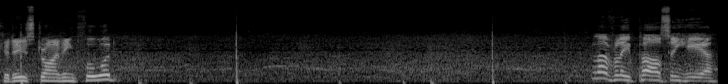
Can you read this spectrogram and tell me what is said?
Kudus driving forward. Lovely passing here.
